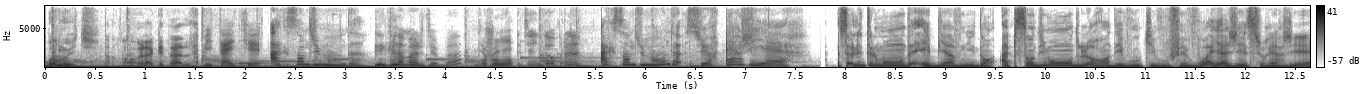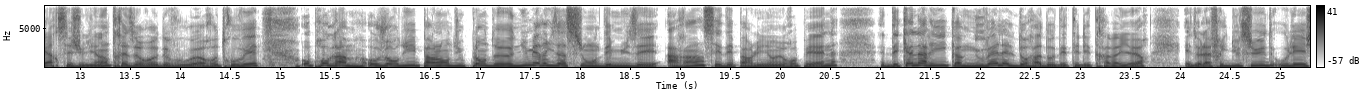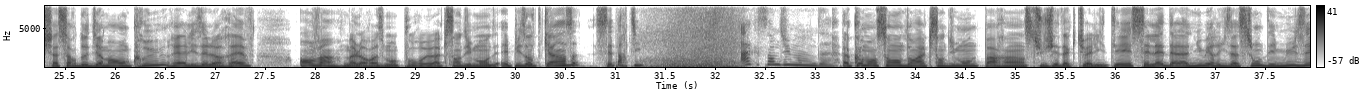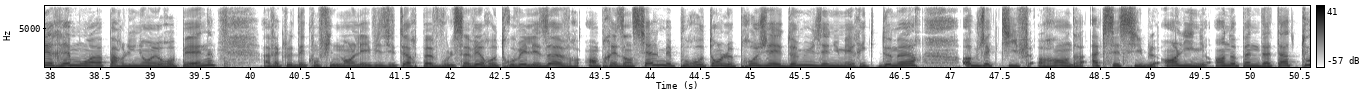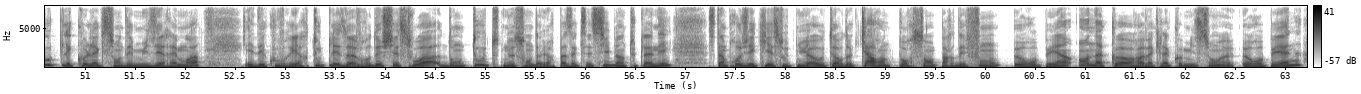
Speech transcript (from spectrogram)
Boa noite. Hola, ¿qué tal? Accent du monde. Bonjour. Accent du monde sur RJR. Salut tout le monde et bienvenue dans Accent du Monde, le rendez-vous qui vous fait voyager sur RGR. C'est Julien, très heureux de vous euh, retrouver. Au programme, aujourd'hui, parlant du plan de numérisation des musées à Reims aidé par l'Union Européenne, des Canaries comme nouvel Eldorado des télétravailleurs et de l'Afrique du Sud où les chasseurs de diamants ont cru réaliser leurs rêves. En vain, malheureusement pour eux. Accent du Monde, épisode 15, c'est parti Accent du monde. Commençons dans Accent du Monde par un sujet d'actualité, c'est l'aide à la numérisation des musées rémois par l'Union européenne. Avec le déconfinement, les visiteurs peuvent, vous le savez, retrouver les œuvres en présentiel, mais pour autant, le projet de musée numérique demeure. Objectif, rendre accessible en ligne, en open data, toutes les collections des musées rémois et découvrir toutes les œuvres de chez soi, dont toutes ne sont d'ailleurs pas accessibles hein, toute l'année. C'est un projet qui est soutenu à hauteur de 40% par des fonds européens, en accord avec la Commission euh, européenne.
